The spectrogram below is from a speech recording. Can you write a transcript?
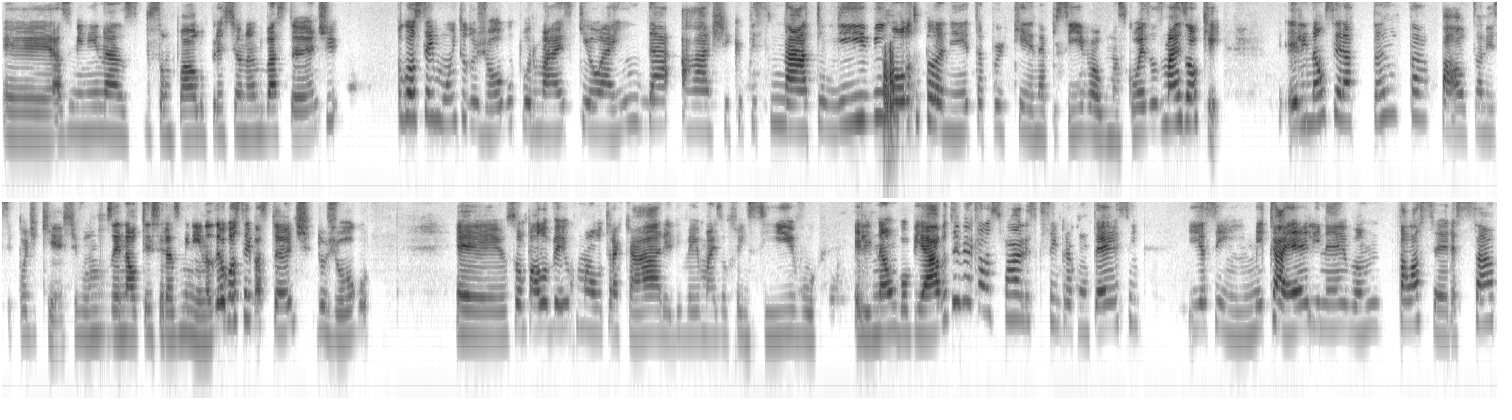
É, as meninas do São Paulo pressionando bastante. Eu gostei muito do jogo, por mais que eu ainda ache que o Piscinato vive em outro planeta, porque não é possível algumas coisas, mas ok. Ele não será tanta pauta nesse podcast. Vamos enaltecer as meninas. Eu gostei bastante do jogo. É, o São Paulo veio com uma outra cara, ele veio mais ofensivo, ele não bobeava. Teve aquelas falhas que sempre acontecem, e assim, Micaele, né? Vamos falar sério. Essa,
